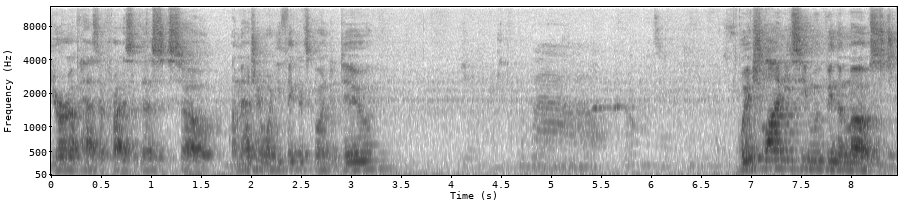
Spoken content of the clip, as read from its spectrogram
Europe has a price of this. So imagine what you think it's going to do. Wow. Which line do you see moving the most?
